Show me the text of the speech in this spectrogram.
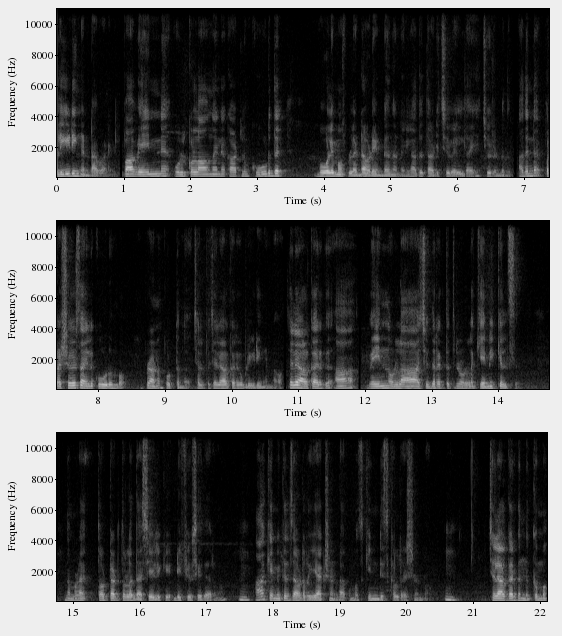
ബ്ലീഡിങ് ഉണ്ടാവുകയാണെങ്കിൽ. അപ്പോൾ ആ വെയിനിന് ഉൾക്കൊള്ളാവുന്നതിനെക്കാട്ടിലും കൂടുതൽ വോളിയം ഓഫ് ബ്ലഡ് അവിടെ ഉണ്ടെന്നുണ്ടെങ്കിൽ അത് തടിച്ച് വലുതായി ചുരുണ്ടുന്നു. അതിന്റെ പ്രഷേഴ്സ് അതിൽ കൂടുമ്പോൾ അപ്പോഴാണ് പൊട്ടുന്നത്. ചിലപ്പോൾ ചില ആൾക്കാർക്ക് ബ്ലീഡിങ് ഉണ്ടാവും. ചില ആൾക്കാർക്ക് ആ വെയിനിൽ നിന്നുള്ള ആ അശുദ്ധ രക്തത്തിലുള്ള കെമിക്കൽസ് നമ്മുടെ തൊട്ടടുത്തുള്ള ദശയിലേക്ക് ഡിഫ്യൂസ് ചെയ്ത് തരണം ആ കെമിക്കൽസ് അവിടെ റിയാക്ഷൻ ഉണ്ടാക്കുമ്പോൾ സ്കിൻ ഡിസ്കളറേഷൻ ഉണ്ടാവും. ചില ആൾക്കാർക്ക് നിൽക്കുമ്പോൾ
